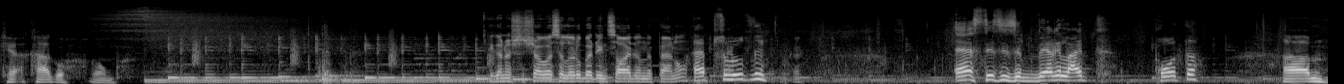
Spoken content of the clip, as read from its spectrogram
ca- cargo room. You're going to show us a little bit inside on the panel. Absolutely. As this is a very light porter, um,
